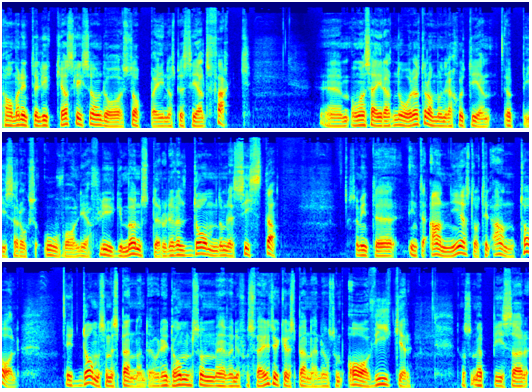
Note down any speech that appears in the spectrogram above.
har man inte lyckats liksom då stoppa i något speciellt fack. Eh, om man säger att några av de 171 uppvisar också ovanliga flygmönster och det är väl de, de där sista, som inte, inte anges då till antal. Det är de som är spännande och det är de som även UFO Sverige tycker är spännande. De som avviker. De som uppvisar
